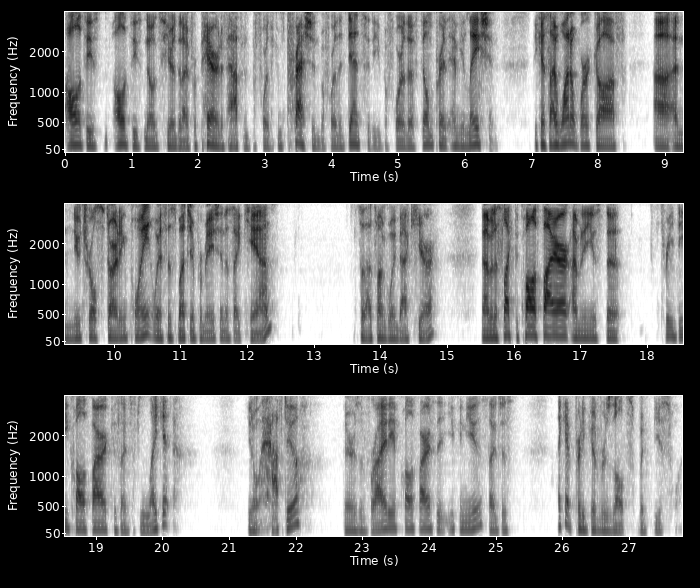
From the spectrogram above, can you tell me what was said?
all of these all of these nodes here that I prepared have happened before the compression, before the density, before the film print emulation, because I want to work off uh, a neutral starting point with as much information as I can. So that's why I'm going back here. Now I'm going to select the qualifier. I'm going to use the 3D qualifier because I just like it. You don't have to. There's a variety of qualifiers that you can use. I just, I get pretty good results with this one.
